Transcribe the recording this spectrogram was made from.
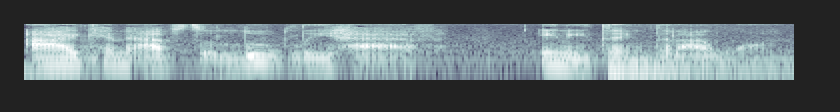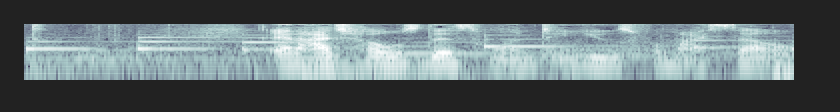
I can absolutely have anything that I want. And I chose this one to use for myself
